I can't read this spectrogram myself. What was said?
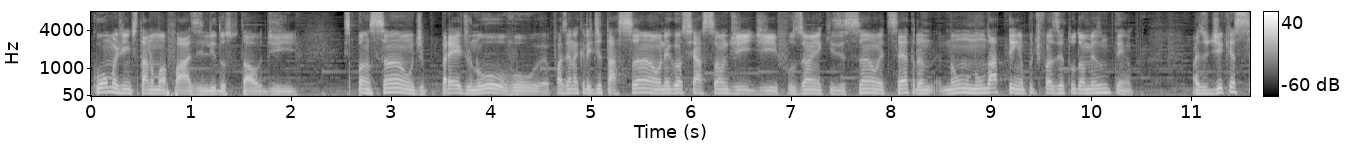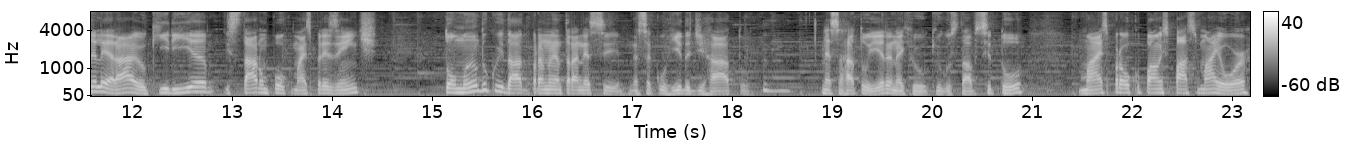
como a gente está numa fase ali do hospital de expansão, de prédio novo, fazendo acreditação, negociação de, de fusão e aquisição, etc., não, não dá tempo de fazer tudo ao mesmo tempo. Mas o dia que acelerar, eu queria estar um pouco mais presente tomando cuidado para não entrar nesse, nessa corrida de rato, uhum. nessa ratoeira, né, que o, que o Gustavo citou, mas para ocupar um espaço maior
